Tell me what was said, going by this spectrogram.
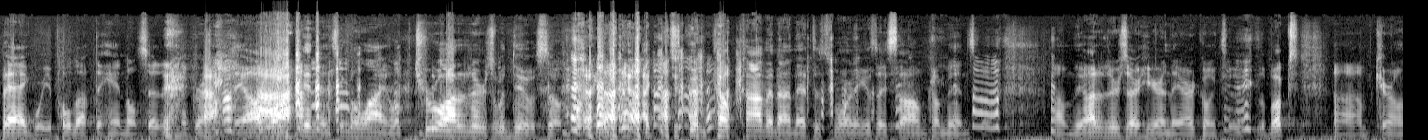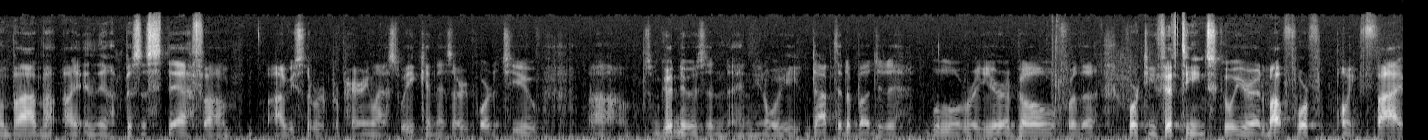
bag where you pulled out the handle and set it on the ground. And they all walked in in single line, like true auditors would do. So I just couldn't co- comment on that this morning as I saw them come in. So um, the auditors are here and they are going through the books. Um, Carol and Bob uh, and the business staff um, obviously were preparing last week, and as I reported to you, um, some good news, and, and you know we adopted a budget a little over a year ago for the 14-15 school year at about 4.5, I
